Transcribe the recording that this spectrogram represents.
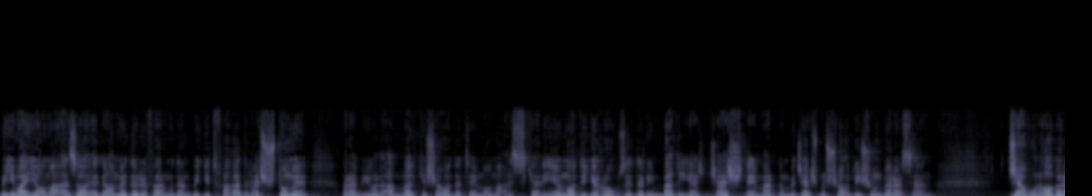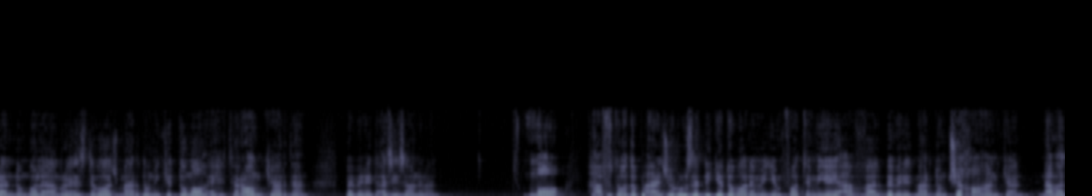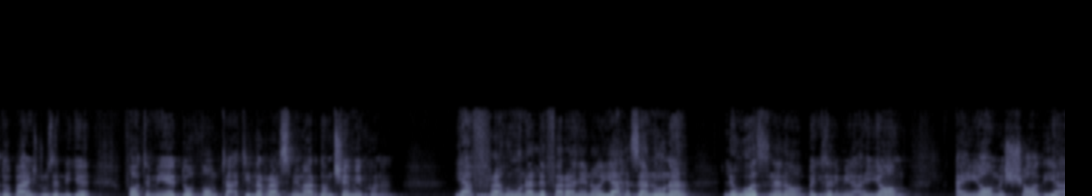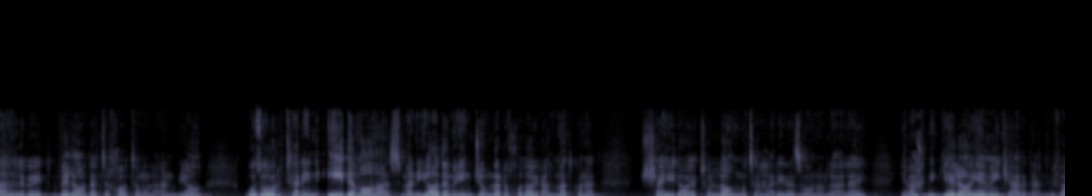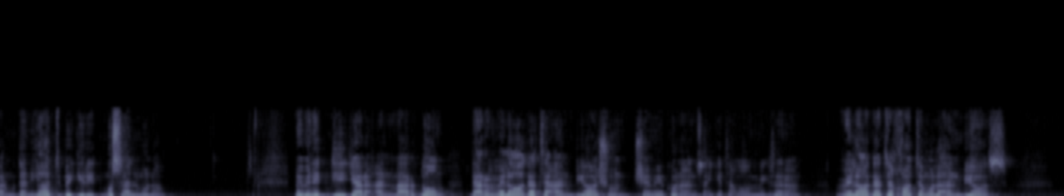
بگیم ایام عزا ادامه داره. فرمودن بگید فقط هشتم ربیع الاول که شهادت امام عسکری ما دیگه روزه داریم. بقیهش جشن مردم به جشن و شادیشون برسن. جوانها برن دنبال امر ازدواج. مردمی که دو ماه احترام کردن. ببینید عزیزان من ما هفتاد و پنج روز دیگه دوباره میگیم فاطمیه اول. ببینید مردم چه خواهند کرد. نود و پنج روز دیگه فاطمیه دوم تعطیل رسمی مردم چه می‌کنن یفرحون لفرحنا یحزنون لحزننا بگذاریم این ایام ایام شادی اهل بیت ولادت خاتم الانبیا. بزرگترین عید ما هست. من یادم این جمله رو خدای رحمت کند. شهید آیت الله متحری رضوان الله علیه. یه وقتی گلایه می‌کردن. میفرمودن یاد بگیرید مسلمونا. ببینید دیگر ان مردم در ولادت انبیاشون چه می‌کنن؟ که تمام می‌گذارن ولادت خاتم الانبیاست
